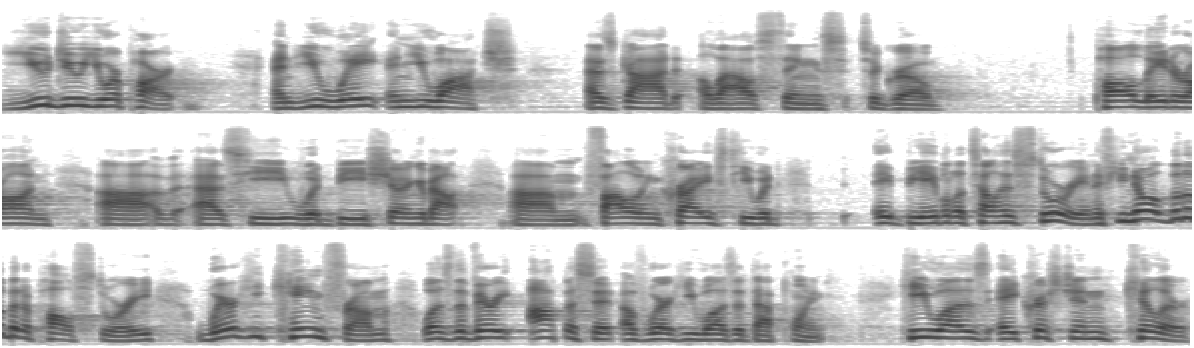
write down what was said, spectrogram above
you do your part and you wait and you watch as God allows things to grow. Paul, later on, uh, as he would be sharing about um, following Christ, he would be able to tell his story. And if you know a little bit of Paul's story, where he came from was the very opposite of where he was at that point. He was a Christian killer.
